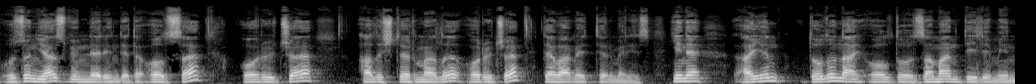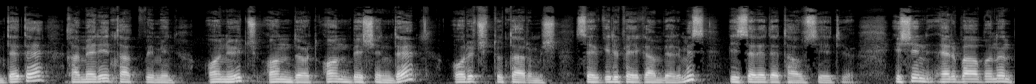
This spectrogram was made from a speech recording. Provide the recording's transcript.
uzun yaz günlerinde de olsa oruca alıştırmalı, oruca devam ettirmeliyiz. Yine ayın dolunay olduğu zaman diliminde de kameri takvimin 13, 14, 15'inde oruç tutarmış. Sevgili peygamberimiz bizlere de tavsiye ediyor. İşin erbabının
